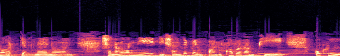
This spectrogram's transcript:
รอดอย่างแน่นอน ฉะนั้นวันนี้ดิฉันได้แบ่งปันข้อพระคัมภีร์ก็คือ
